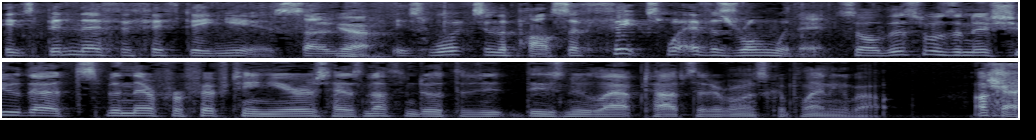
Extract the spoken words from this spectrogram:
It's been there for 15 years, so Yeah. it's worked in the past. So fix whatever's wrong with it. So this was an issue that's been there for 15 years, has nothing to do with the, these new laptops that everyone's complaining about. Okay,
